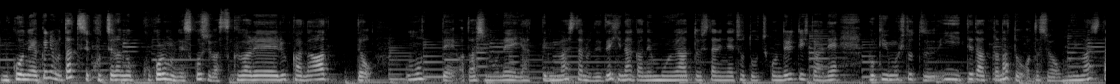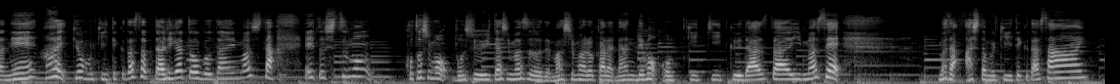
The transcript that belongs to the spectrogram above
向こうの役にも立つし、こちらの心もね、少しは救われるかなと思って、私もね、やってみましたので、ぜひなんかね、もやっとしたりね、ちょっと落ち込んでるって人はね、募金も一ついい手だったなと私は思いましたね。はい、今日も聞いてくださってありがとうございました。えっ、ー、と、質問、今年も募集いたしますので、マシュマロから何でもお聞きくださいませ。まだ明日も聞いてください。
